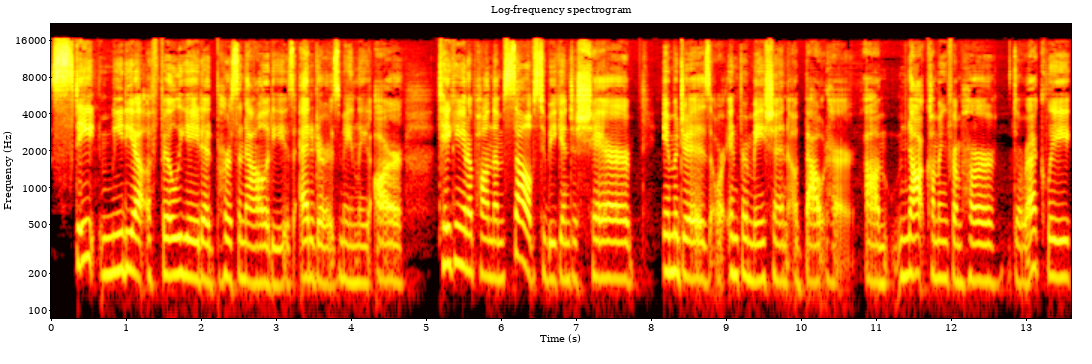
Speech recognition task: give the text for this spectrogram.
state media affiliated personalities, editors mainly, are taking it upon themselves to begin to share images or information about her, um, not coming from her directly,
